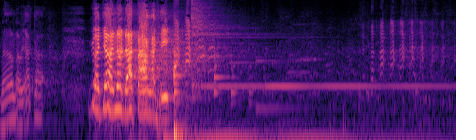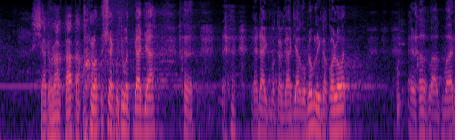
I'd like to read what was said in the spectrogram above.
naon dari aka? Gajahna datang adik Syadoraka kakolot saya menyebut gajah. Ada yang makan gajah goblok lingka kolot Allahu Akbar.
